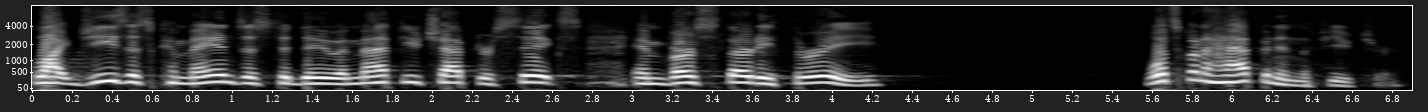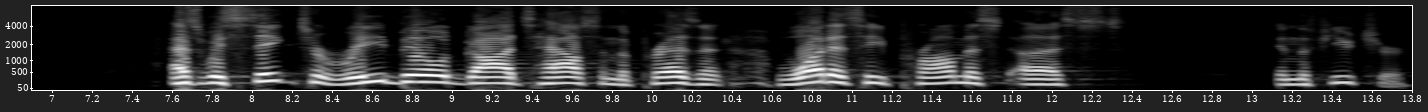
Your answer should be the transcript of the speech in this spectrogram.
like Jesus commands us to do in Matthew chapter 6 and verse 33, What's going to happen in the future? As we seek to rebuild God's house in the present, what has He promised us in the future?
